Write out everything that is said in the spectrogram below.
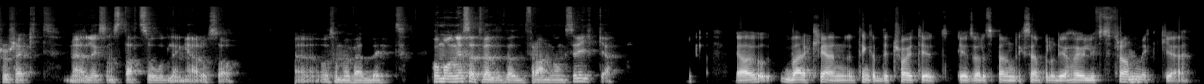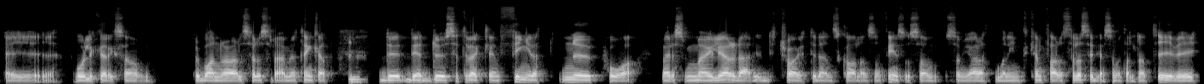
projekt med liksom stadsodlingar och så. Eh, och som är väldigt, på många sätt väldigt, väldigt framgångsrika. Ja, verkligen. Jag tänker att Detroit är ett, är ett väldigt spännande exempel och det har ju lyfts fram mycket i olika liksom, urbana rörelser och sådär. Men jag tänker att mm. du, det, du sätter verkligen fingret nu på vad är det som möjliggör det där i Detroit i den skalan som finns och som, som gör att man inte kan föreställa sig det som ett alternativ i,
